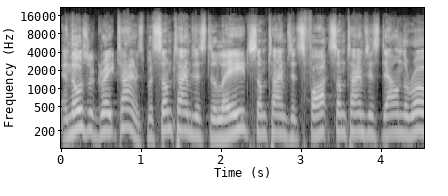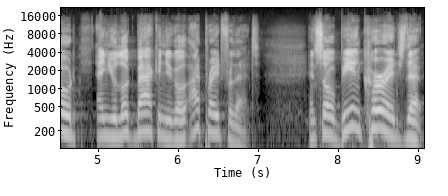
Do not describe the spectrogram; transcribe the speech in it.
And those are great times. But sometimes it's delayed, sometimes it's fought, sometimes it's down the road, and you look back and you go, I prayed for that. And so be encouraged that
